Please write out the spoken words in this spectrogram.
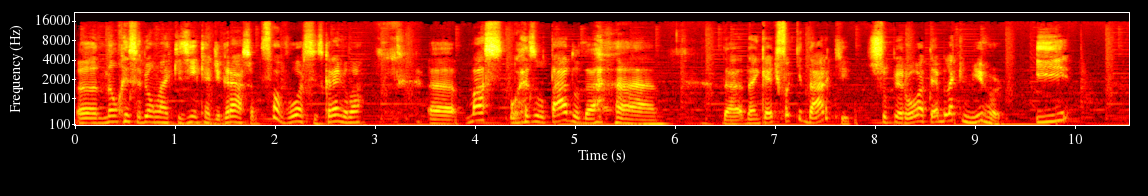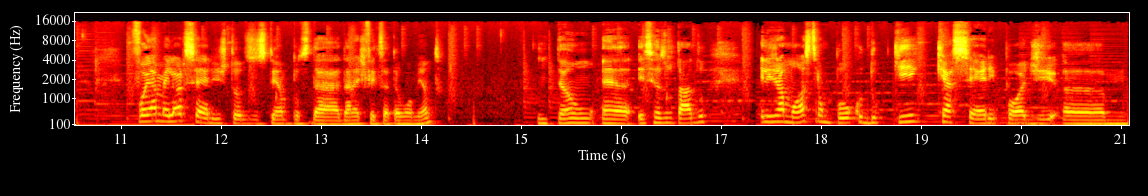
Uh, não recebeu um likezinho que é de graça? Por favor, se inscreve lá. Uh, mas o resultado da, da, da enquete foi que Dark superou até Black Mirror. E foi a melhor série de todos os tempos da, da Netflix até o momento. Então, é, esse resultado ele já mostra um pouco do que, que a série pode, um,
